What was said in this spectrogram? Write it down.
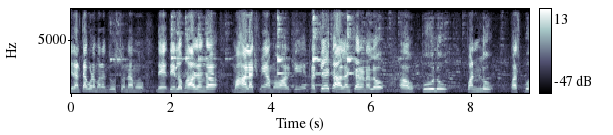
ఇదంతా కూడా మనం చూస్తున్నాము. దీనిలో భాగంగా మహాలక్ష్మి అమ్మవారికి ప్రత్యేక అలంకరణలో పూలు పండ్లు పసుపు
